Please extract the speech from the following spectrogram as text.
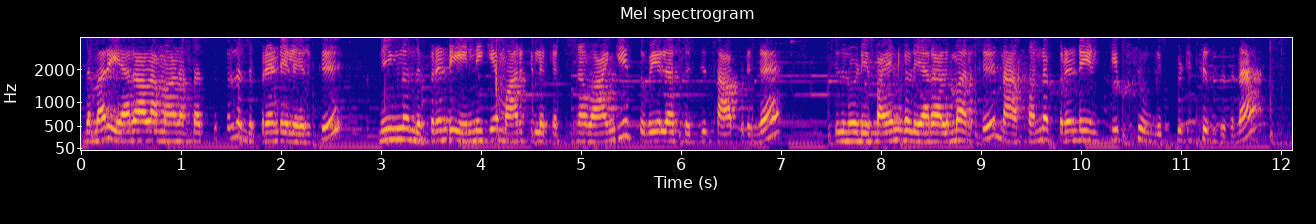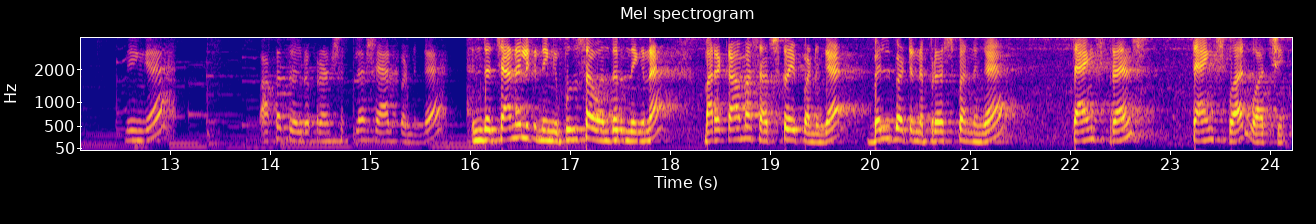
இந்த மாதிரி ஏராளமான சத்துக்கள் இந்த பிரண்டையில் இருக்குது நீங்களும் இந்த பிரண்டை இன்றைக்கே மார்க்கெட்டில் கிடச்சினா வாங்கி துவையலாக செஞ்சு சாப்பிடுங்க. இதனுடைய பயன்கள் ஏராளமாக இருக்குது நான் சொன்ன பிரண்டையின் டிப்ஸ் உங்களுக்கு பிடிச்சிருந்ததுன்னா நீங்கள் பக்கத்தில் இருக்கிற ஃப்ரெண்ட்ஷிப்லாம் ஷேர் பண்ணுங்கள் இந்த சேனலுக்கு நீங்கள் புதுசாக வந்திருந்தீங்கன்னா மறக்காமல் சப்ஸ்கிரைப் பண்ணுங்கள் பெல் பட்டனை ப்ரெஸ் பண்ணுங்கள் தேங்க்ஸ் ஃப்ரெண்ட்ஸ் தேங்க்ஸ் ஃபார் வாட்சிங்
